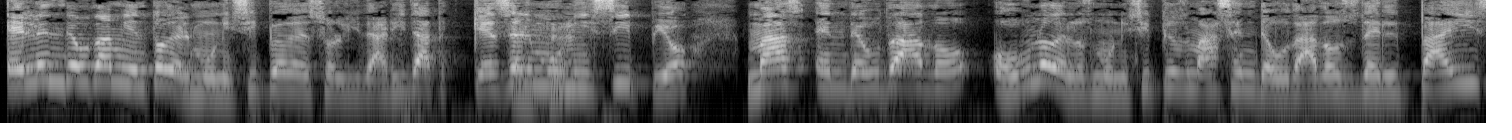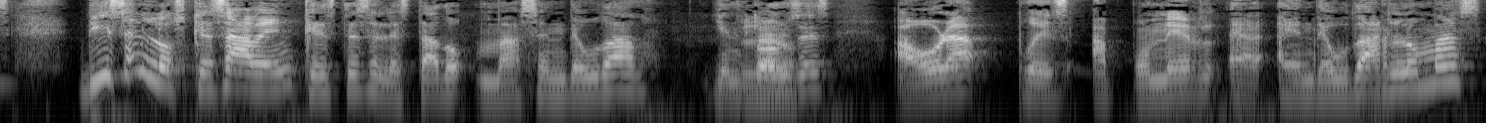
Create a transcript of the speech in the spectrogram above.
el endeudamiento del municipio de Solidaridad, que es el municipio más endeudado o uno de los municipios más endeudados del país. Dicen los que saben que este es el estado más endeudado. Y entonces, ahora, pues, a poner, a, a endeudarlo más.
